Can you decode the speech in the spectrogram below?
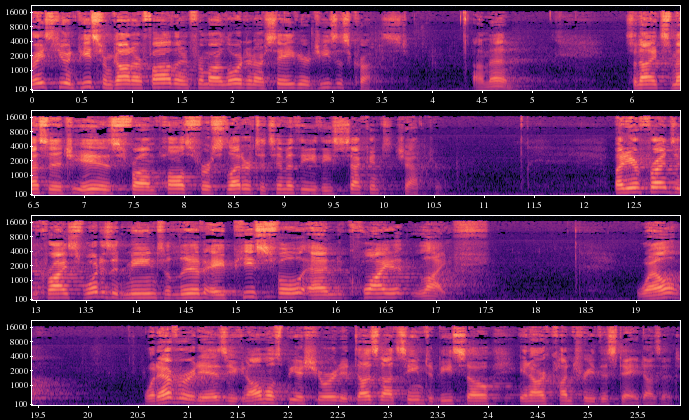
Grace to you and peace from God our Father and from our Lord and our Savior, Jesus Christ. Amen. Tonight's message is from Paul's first letter to Timothy, the second chapter. My dear friends in Christ, what does it mean to live a peaceful and quiet life? Well, whatever it is, you can almost be assured it does not seem to be so in our country this day, does it?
